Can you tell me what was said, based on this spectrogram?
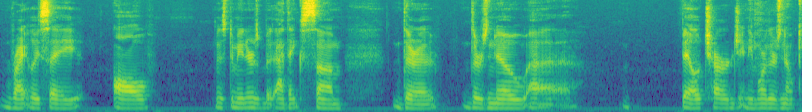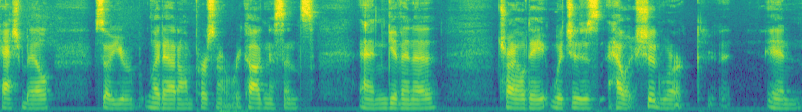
rightly say all misdemeanors, but I think some there there's no uh, bail charge anymore. There's no cash bail, so you're let out on personal recognizance and given a trial date, which is how it should work in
